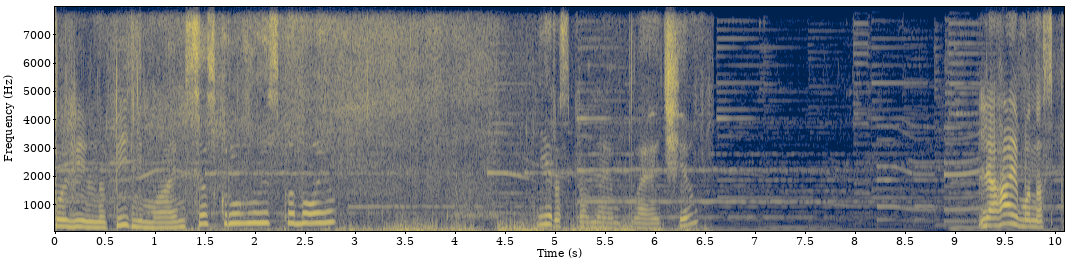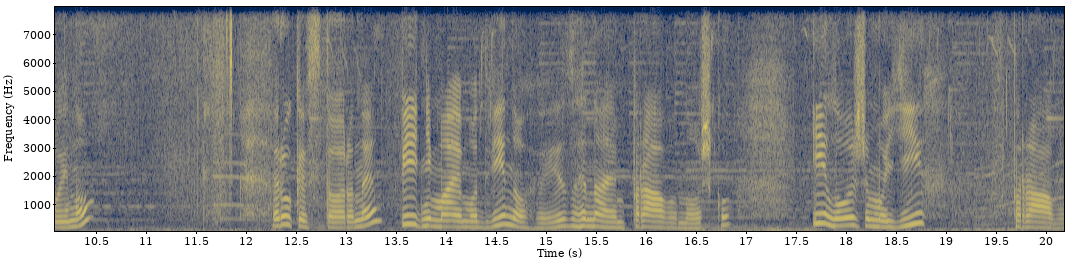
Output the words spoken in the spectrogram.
Повільно піднімаємося з круглою спиною і розправляємо плечі. Лягаємо на спину, руки в сторони, піднімаємо дві ноги, згинаємо праву ножку і ложимо їх вправо.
